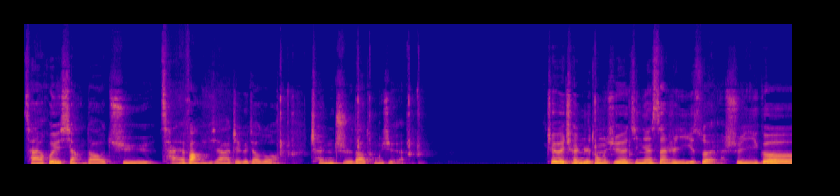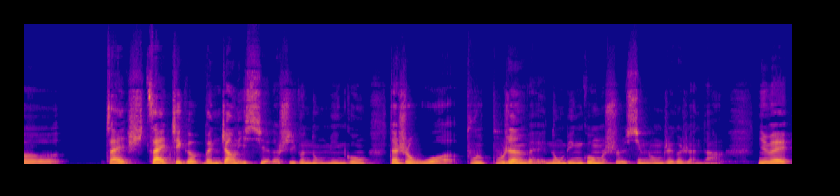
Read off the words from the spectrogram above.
才会想到去采访一下这个叫做陈直的同学。这位陈直同学今年三十一岁，是一个。在在这个文章里写的是一个农民工，但是我不不认为农民工是形容这个人的，因为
